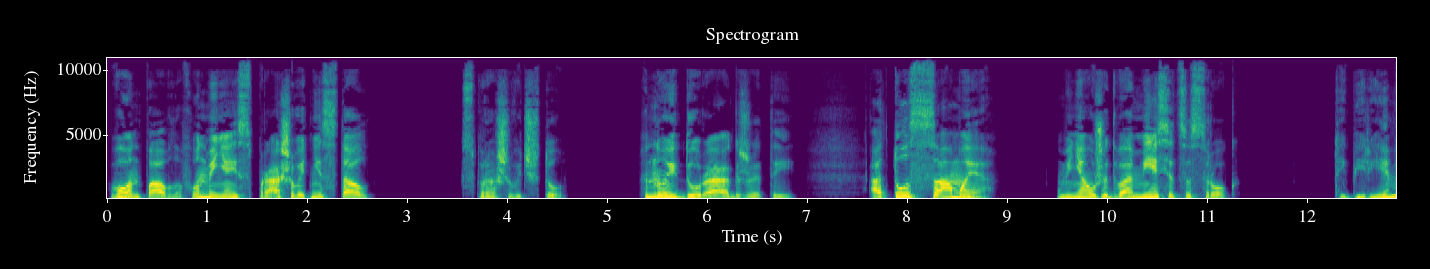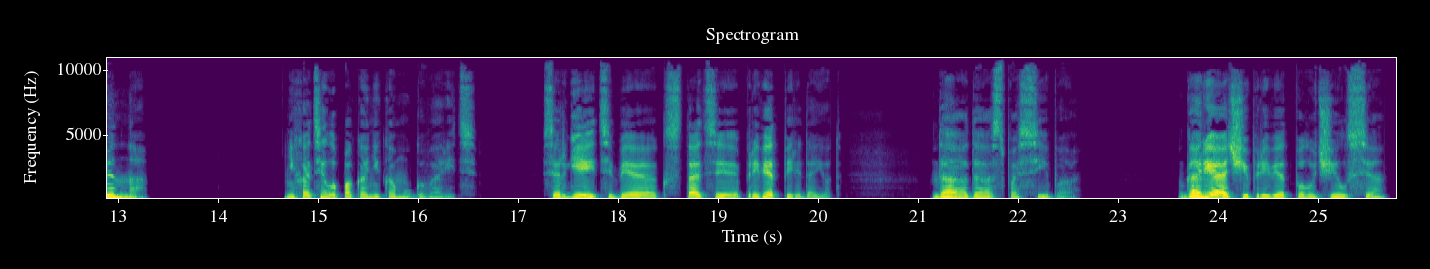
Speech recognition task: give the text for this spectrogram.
Вон, Павлов, он меня и спрашивать не стал. Спрашивать что? Ну и дурак же ты. А то самое. У меня уже два месяца срок. Ты беременна? Не хотела пока никому говорить. Сергей тебе, кстати, привет передает. Да, да, спасибо. Горячий привет получился.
